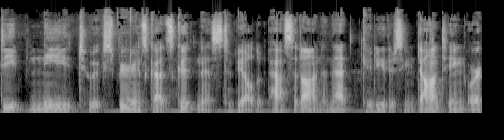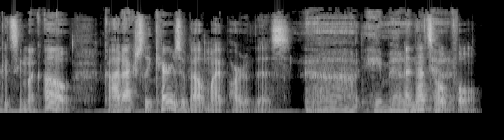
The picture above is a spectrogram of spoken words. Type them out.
deep need to experience God's goodness to be able to pass it on. And that could either seem daunting or it could seem like, oh, God actually cares about my part of this. Ah, amen. And that's hopeful.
